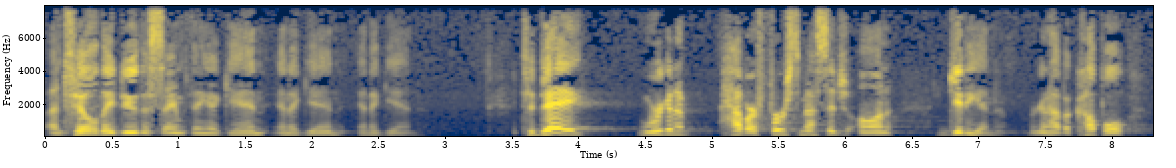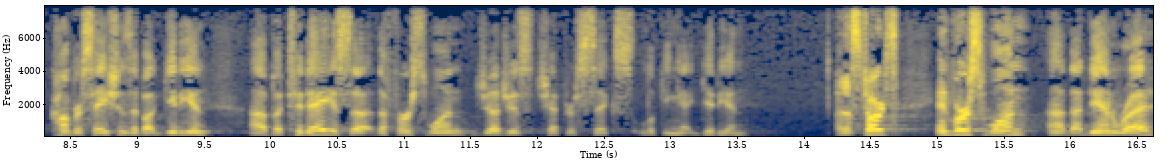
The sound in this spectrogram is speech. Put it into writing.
until they do the same thing again and again and again. Today, we're going to have our first message on Gideon. We're going to have a couple conversations about Gideon, uh, but today is uh, the first one, Judges chapter 6, looking at Gideon. And it starts in verse 1 uh, that Dan read.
